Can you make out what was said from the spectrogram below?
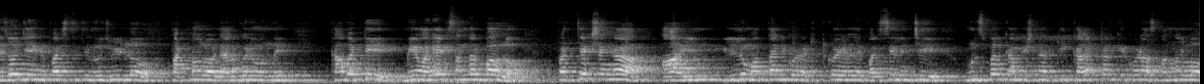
నిజం చేయని పరిస్థితి నూజివీడులో పట్టణంలో నెలకొని ఉంది. కాబట్టి మేము అనేక సందర్భాల్లో ప్రత్యక్షంగా ఆ ఇల్లు మొత్తాన్ని కూడా టిట్కో ఇళ్ళని పరిశీలించి మున్సిపల్ కమిషనర్కి కలెక్టర్కి కూడా స్పందనలో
